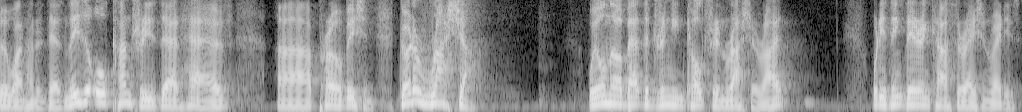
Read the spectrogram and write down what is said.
per 100,000. These are all countries that have uh, prohibition. Go to Russia. We all know about the drinking culture in Russia, right? What do you think their incarceration rate is?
